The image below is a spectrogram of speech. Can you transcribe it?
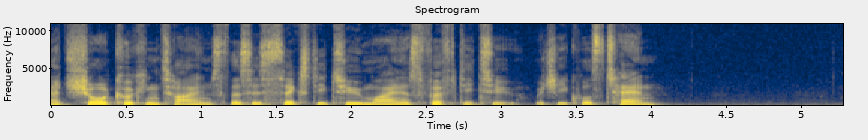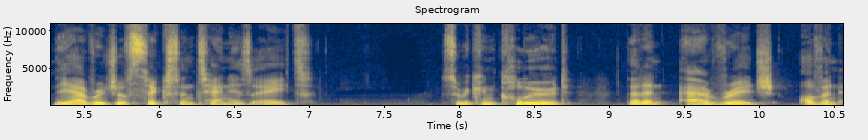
At short cooking times, this is 62 minus 52, which equals 10. The average of 6 and 10 is 8. So we conclude that an average of an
